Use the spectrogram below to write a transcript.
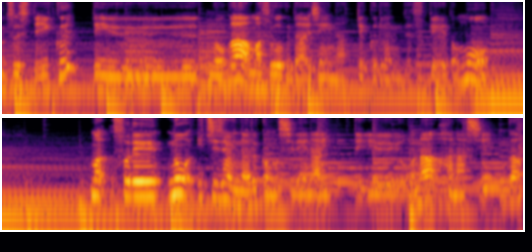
移していくっていうのが、まあ、すごく大事になってくるんですけれども、まあ、それの一助になるかもしれないっていうような話がこ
